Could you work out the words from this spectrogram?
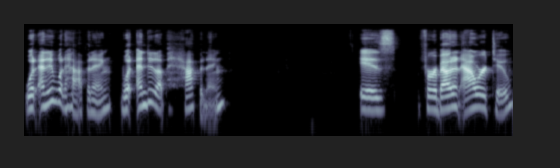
what ended what happening, what ended up happening is for about an hour or two,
